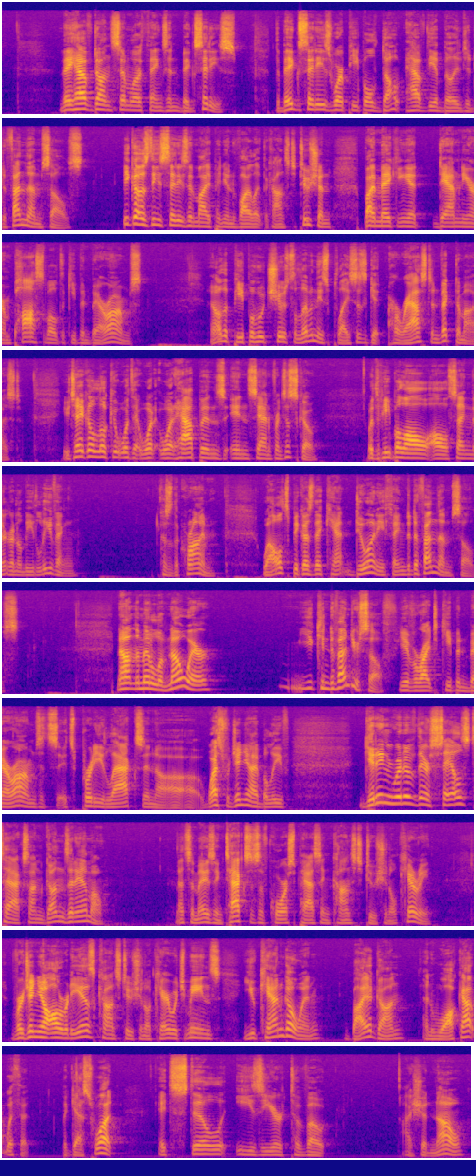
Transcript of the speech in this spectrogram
they have done similar things in big cities. The big cities where people don't have the ability to defend themselves. Because these cities, in my opinion, violate the Constitution by making it damn near impossible to keep and bear arms. You the people who choose to live in these places get harassed and victimized. You take a look at what, what, what happens in San Francisco with the people all, all saying they're going to be leaving because of the crime. Well, it's because they can't do anything to defend themselves. Now, in the middle of nowhere, you can defend yourself. You have a right to keep and bear arms. It's, it's pretty lax in uh, West Virginia, I believe, getting rid of their sales tax on guns and ammo. That's amazing. Texas, of course, passing constitutional carry. Virginia already is constitutional carry, which means you can go in, buy a gun, and walk out with it. But guess what? It's still easier to vote. I should know.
